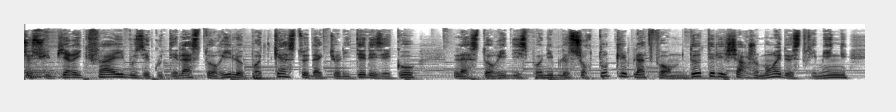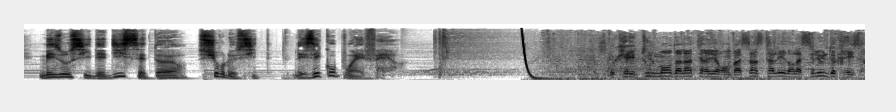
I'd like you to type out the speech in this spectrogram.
Je suis Pierrick Fay, vous écoutez La Story, le podcast d'actualité des échos. La Story disponible sur toutes les plateformes de téléchargement et de streaming, mais aussi dès 17h sur le site leséchos.fr. Ok, tout le monde à l'intérieur, on va s'installer dans la cellule de crise.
